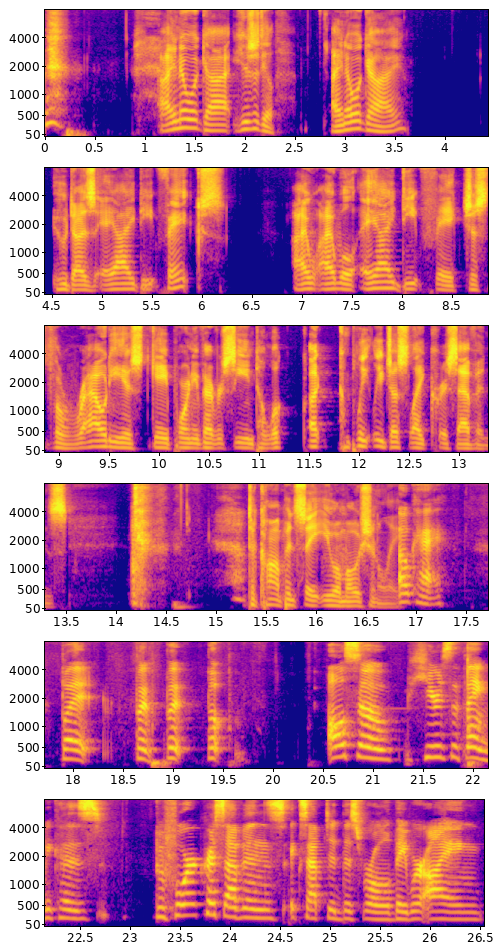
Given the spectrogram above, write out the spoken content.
I know a guy. Here's the deal. I know a guy who does AI deep fakes. I, I will AI deep fake just the rowdiest gay porn you've ever seen to look uh, completely just like Chris Evans to compensate you emotionally. Okay. But but but but also here's the thing because before Chris Evans accepted this role, they were eyeing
